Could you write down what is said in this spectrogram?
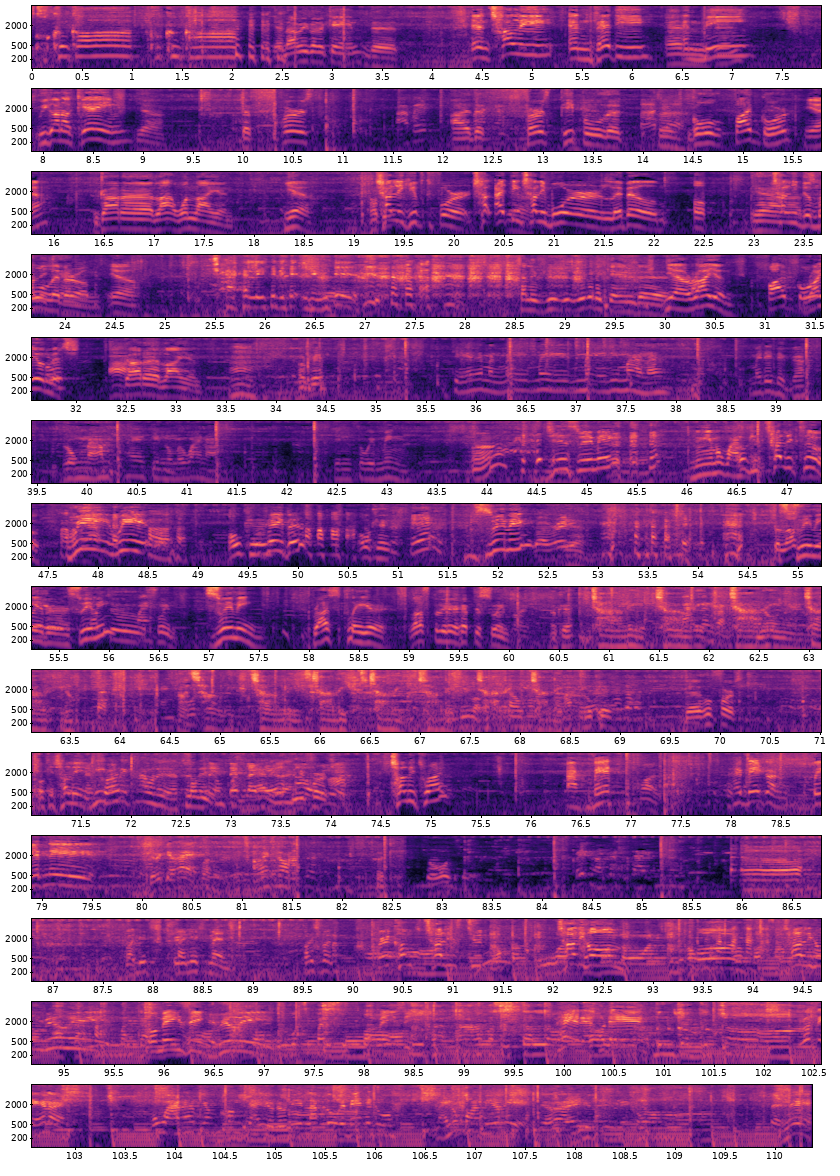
Cocoon cup, cocoon cup. yeah, now we're gonna game the and Charlie and Betty and, And me, we gonna game. yeah the first uh, the first people that goal five goal Yeah, got a one lion. yeah. Okay. Charlie gift for Char- I think Yeah. Charlie more level up Yeah, Charlie the more Charlie level can- up yeah ชาลีเนี่ยอย่างนี้ Charlie, you, you're gonna game the yeah Ryan five goal Lion first, got a lion. Okay. จริงๆเนี่ยมันไม่ไม่ไม่ไอ้นี่มากนะ ไม่ได้ดึกนะ ลงน้ำให้กินลงไปว่ายน้ำกินสวิมมิ่ง Huh? Jin swimming? Okay, Charlie too. We we Okay. okay, Ben. Okay. Yeah. Swimming. Yeah. The last swimming, everyone. have Swimming. To swim. Swimming. Last player. Last player have to swim. Okay. Charlie, Charlie, Charlie, Charlie, no. Ah, Charlie. Charlie, Charlie, Charlie, Charlie, Charlie, Charlie. Okay. Then who first? Okay, Charlie, นี่ก็ try. ไม่เข้าเลยเหรอคือต้องแพ้เลยเหรอ You first. Charlie, try. อะเบสให้เบสก่อน เบสนี่ เดี๋ยวไปเก็บให้ก่อนเอาให้เข้านะเพื่อน Okay. เบสทำกันใจ Uh, what is punishment? Punishment. Welcome to Charlie's tune. Charlie home. Oh, Charlie home really amazing, really amazing. เฮ้ยเดี๋ยวคุณเองรถเสียให้หน่อย เมื่อวานนะครับยังคล่องใจอยู่เดี๋ยวนี้รับลูกไอ้เบสให้ดู ไหนลูกบอลมีแล้วพี่ เดี๋ยวอะไรอยู่ในอยู่ในกล่องแต่นี่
